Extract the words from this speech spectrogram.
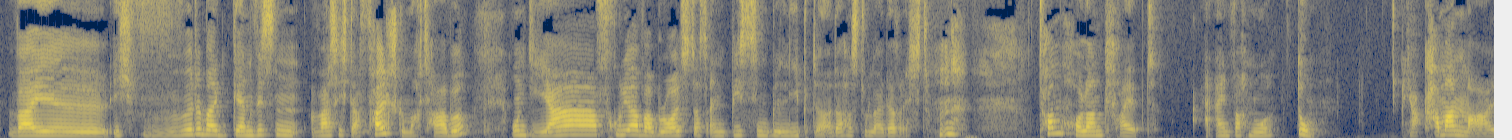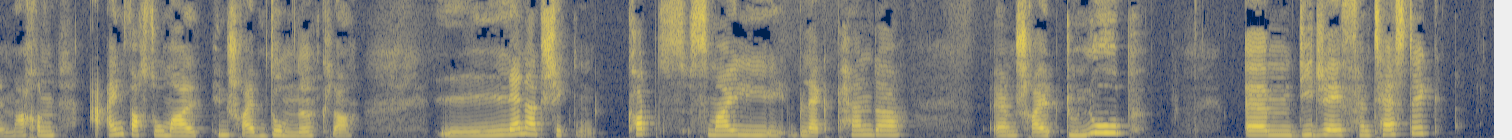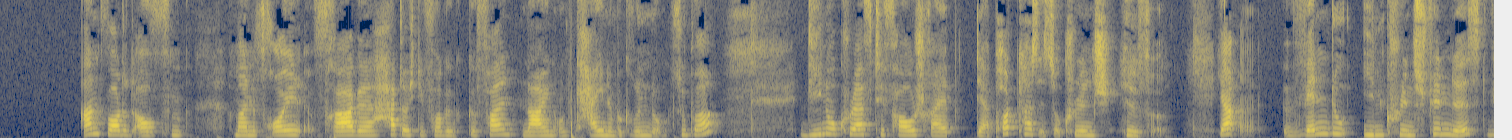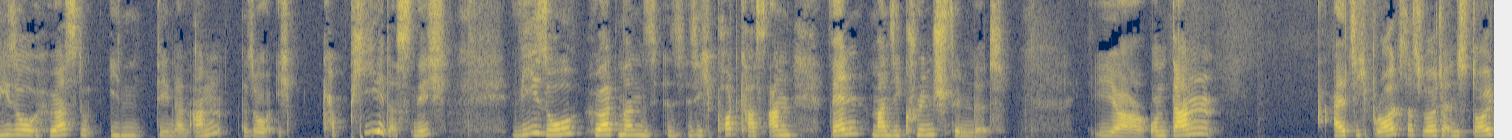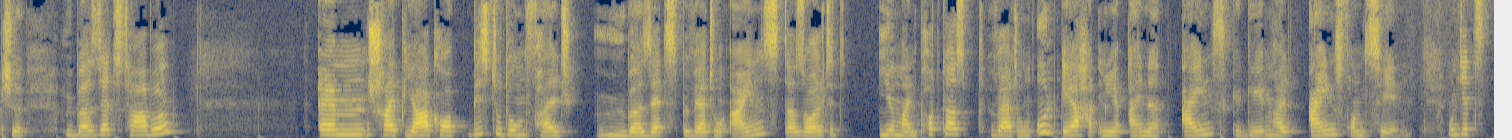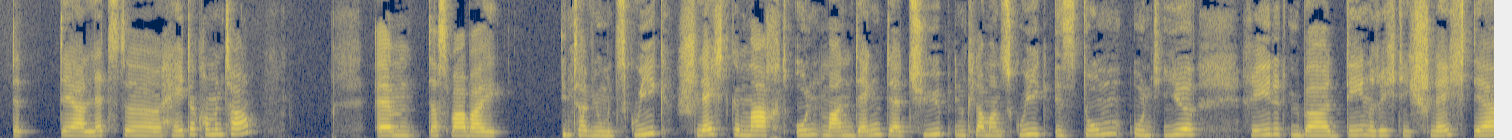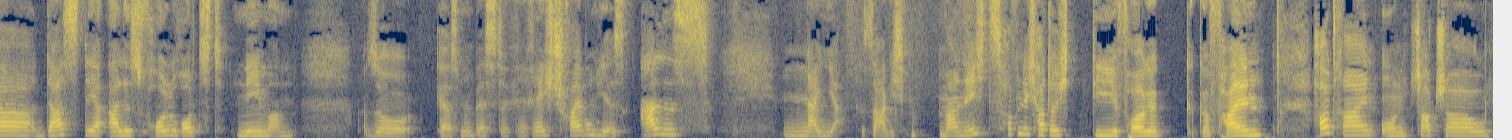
weil ich würde mal gern wissen, was ich da falsch gemacht habe. Und ja, früher war Brawl Stars ein bisschen beliebter, da hast du leider recht. Tom Holland schreibt einfach nur dumm. Ja, kann man mal machen. Einfach so mal hinschreiben, dumm, ne? Klar. Leonard Chicken, Kotz, Smiley, Black Panda ähm, schreibt du Noob. Ähm, DJ Fantastic antwortet auf meine Freu Frage, hat euch die Folge gefallen? Nein und keine Begründung. Super. DinoCraft TV schreibt, der Podcast ist so cringe, Hilfe. Ja, wenn du ihn cringe findest, wieso hörst du ihn den dann an? Also ich kapiere das nicht. Wieso hört man sich Podcasts an, wenn man sie cringe findet? Ja, und dann, als ich Brawls das Wörter ins Deutsche übersetzt habe. Ähm, schreibt Jakob, bist du dumm, falsch übersetzt, Bewertung 1. Da solltet ihr meinen Podcast bewertung und er hat mir eine 1 gegeben, halt 1 von 10. Und jetzt der, der letzte Hater-Kommentar. Ähm, das war bei Interview mit Squeak schlecht gemacht und man denkt, der Typ in Klammern Squeak ist dumm und ihr redet über den richtig schlecht, der das, der alles vollrotzt, Nehmann. Also erstmal beste Rechtschreibung. Hier ist alles, naja, sage ich mal nichts. Hoffentlich hat euch die Folge gefallen. Haut rein und ciao, ciao.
